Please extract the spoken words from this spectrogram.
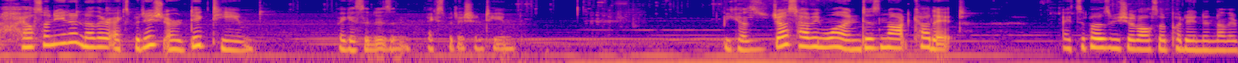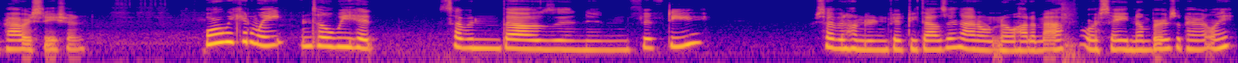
I also need another expedition or dig team. I guess it is an expedition team. Because just having one does not cut it. I suppose we should also put in another power station. Or we can wait until we hit 7,050? 750,000. I don't know how to math or say numbers, apparently.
